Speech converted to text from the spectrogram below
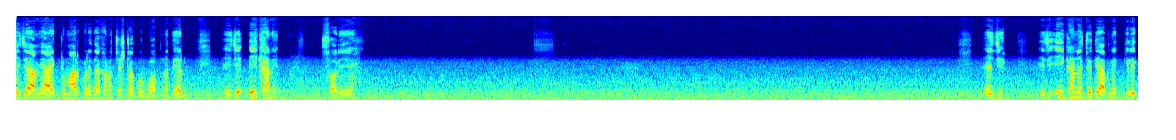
এই যে আমি আরেকটু মার করে দেখানোর চেষ্টা করব আপনাদের, এই যে এইখানে সরি এই যে এই যে এইখানে যদি আপনি ক্লিক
